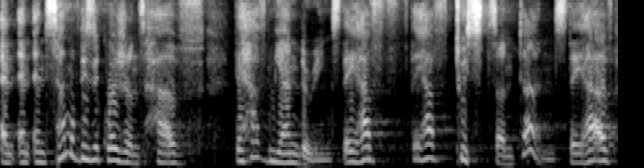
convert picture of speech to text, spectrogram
and, and, and some of these equations have, they have meanderings, they have, they have twists and turns, they have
